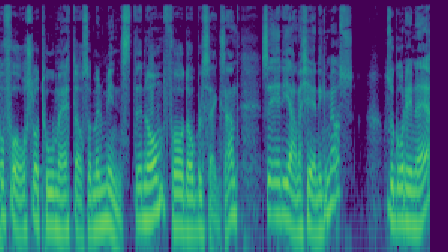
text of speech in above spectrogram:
og foreslår to meter som en minste norm for dobbeltseng, sant? så er de gjerne ikke enige med oss. Og så går de ned.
